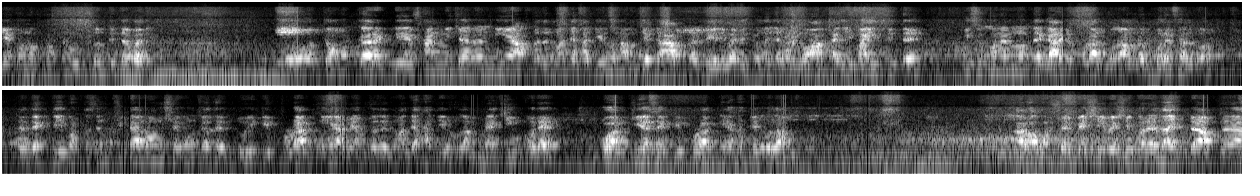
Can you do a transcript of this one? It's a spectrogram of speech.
যে কোনো প্রশ্নের উত্তর দিতে পারি। তো চমৎকার একটি ফার্নিচার নিয়ে আপনাদের মাঝে হাজির হলাম, যেটা আপনার ডেলিভারি চলে যাবে নোয়াখালী কিছুক্ষণের মধ্যে গাড়ির প্রোডাক্টগুলো আমরা ভরে ফেলব। দেখতেই পারতেছেন সেগুন দুইটি প্রোডাক্ট নিয়ে আমি আপনাদের মাঝে হাজির হলাম ম্যাচিং করে গর্জিয়াস একটি প্রোডাক্ট নিয়ে হাজির হলাম। আর অবশ্যই বেশি বেশি করে লাইভটা আপনারা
